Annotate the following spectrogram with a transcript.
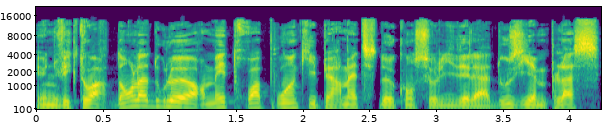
Une victoire dans la douleur, mais trois points qui permettent de consolider la 12e place.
